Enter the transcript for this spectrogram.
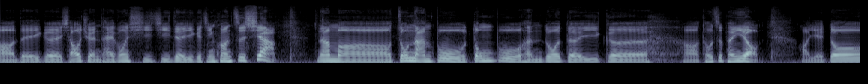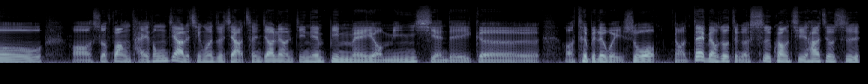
啊的一个小卷台风袭击的一个情况之下。那么中南部、东部很多的一个啊投资朋友啊，也都哦是放台风假的情况之下，成交量今天并没有明显的一个哦特别的萎缩啊，代表说整个市况其实它就是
